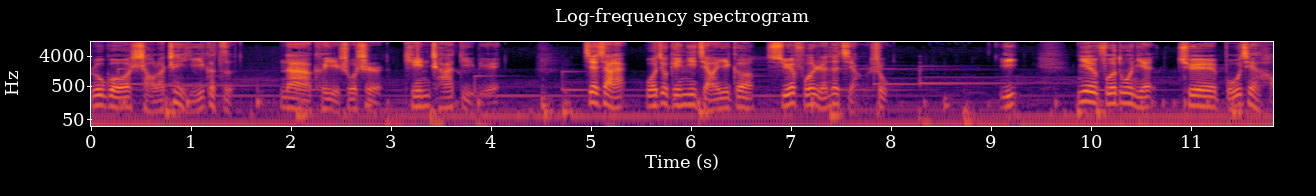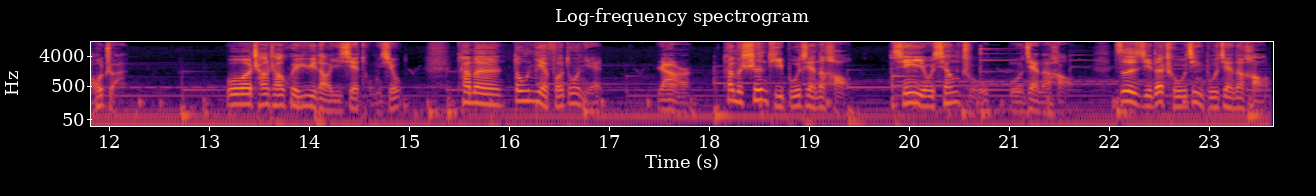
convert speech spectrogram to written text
如果少了这一个字，那可以说是天差地别。接下来我就给你讲一个学佛人的讲述。一，念佛多年却不见好转。我常常会遇到一些同修，他们都念佛多年，然而他们身体不见得好，亲友相处不见得好，自己的处境不见得好。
